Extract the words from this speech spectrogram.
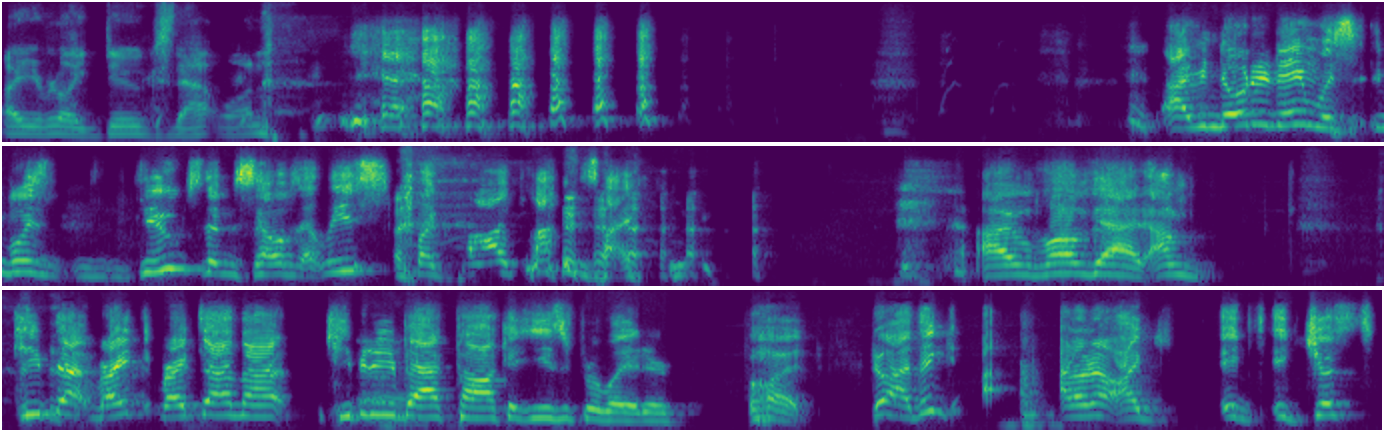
Oh, you really Dukes that one. Yeah. I mean, Notre Dame was was Dukes themselves at least like five times. I, I love that. I'm keep that right right down that. Keep it in your back pocket. Use it for later. But no, I think I, don't know. I it it just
